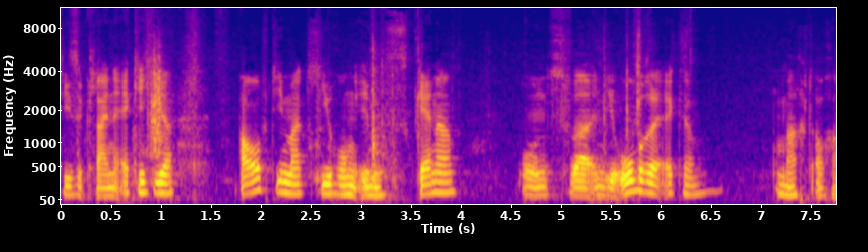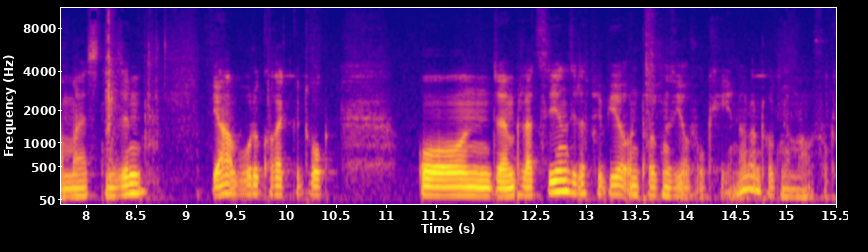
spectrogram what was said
diese kleine Ecke hier auf die Markierung im Scanner und zwar in die obere Ecke. Macht auch am meisten Sinn. Ja, wurde korrekt gedruckt. Und ähm, platzieren Sie das Papier und drücken Sie auf OK. Na, dann drücken wir mal auf OK.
